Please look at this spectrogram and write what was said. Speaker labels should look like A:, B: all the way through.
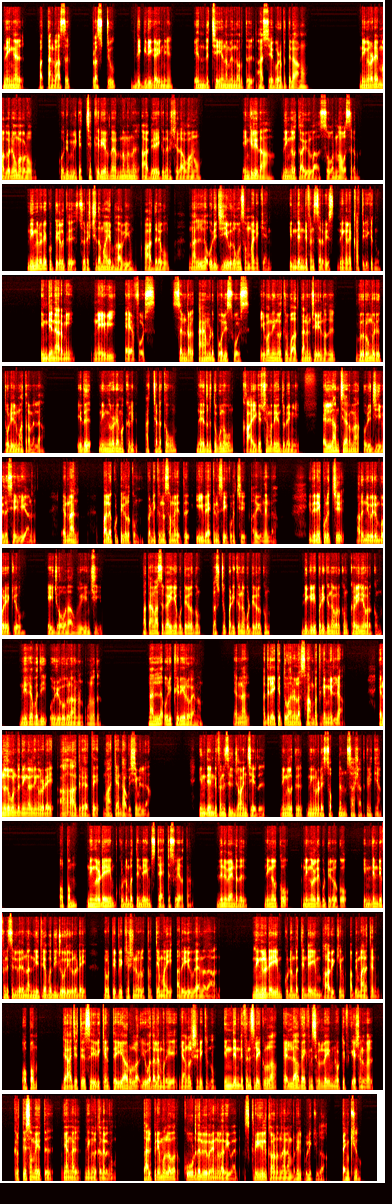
A: നിങ്ങൾ പത്താം class plus two degree കഴിഞ്ഞ് എന്ത് ചെയ്യണമെന്നോർത്ത് ആശയക്കുഴപ്പത്തിലാണോ? നിങ്ങളുടെ മകനോ മകളോ ഒരു മികച്ച കരിയർ നേടണമെന്ന് ആഗ്രഹിക്കുന്ന രക്ഷിതാവാണോ? എങ്കിലിതാ നിങ്ങൾക്കായുള്ള സുവർണാവസരം. നിങ്ങളുടെ കുട്ടികൾക്ക് സുരക്ഷിതമായ ഭാവിയും ആദരവും നല്ല ഒരു ജീവിതവും സമ്മാനിക്കാൻ ഇന്ത്യൻ ഡിഫൻസ് സർവീസ് നിങ്ങളെ കാത്തിരിക്കുന്നു. Indian army navy air force central armed police force ഇവ നിങ്ങൾക്ക് വാഗ്ദാനം ചെയ്യുന്നത് വെറുമൊരു തൊഴിൽ മാത്രമല്ല. ഇത് നിങ്ങളുടെ മക്കളിൽ അച്ചടക്കവും നേതൃത്വഗുണവും കായികക്ഷമതയും തുടങ്ങി എല്ലാം ചേർന്ന ഒരു ജീവിതശൈലിയാണ്. എന്നാൽ പല കുട്ടികൾക്കും പഠിക്കുന്ന സമയത്ത് ഈ വേക്കൻസിയെക്കുറിച്ച് അറിയുന്നില്ല. ഇതിനെക്കുറിച്ച് അറിഞ്ഞു വരുമ്പോഴേക്കോ ഏജ് ഓവർ ആവുകയും ചെയ്യും. പത്താം ക്ലാസ് കഴിഞ്ഞ കുട്ടികൾക്കും പ്ലസ് ടു പഠിക്കുന്ന കുട്ടികൾക്കും ഡിഗ്രി പഠിക്കുന്നവർക്കും കഴിഞ്ഞവർക്കും നിരവധി ഒഴിവുകളാണ് ഉള്ളത്. നല്ല ഒരു കരിയർ വേണം. എന്നാൽ അതിലേക്കെത്തുവാനുള്ള സാമ്പത്തികമില്ല. എന്നതുകൊണ്ട് നിങ്ങൾ നിങ്ങളുടെ ആ ആഗ്രഹത്തെ മാറ്റേണ്ട ആവശ്യമില്ല. ഇന്ത്യൻ ഡിഫൻസിൽ ജോയിൻ ചെയ്ത് നിങ്ങൾക്ക് നിങ്ങളുടെ സ്വപ്നം സാക്ഷാത്കരിക്കാം. ഒപ്പം നിങ്ങളുടെയും കുടുംബത്തിന്റെയും സ്റ്റാറ്റസ് ഉയർത്താം. ഇതിനു വേണ്ടത് നിങ്ങൾക്കോ നിങ്ങളുടെ കുട്ടികൾക്കോ ഇന്ത്യൻ ഡിഫൻസിൽ വരുന്ന നിരവധി ജോലികളുടെ നോട്ടിഫിക്കേഷനുകൾ കൃത്യമായി അറിയുക എന്നതാണ്. നിങ്ങളുടെയും കുടുംബത്തിന്റെയും ഭാവിക്കും അഭിമാനത്തിനും. ഒപ്പം രാജ്യത്തെ സേവിക്കാൻ തയ്യാറുള്ള യുവതലമുറയെ ഞങ്ങൾ ക്ഷണിക്കുന്നു. ഇന്ത്യൻ ഡിഫൻസിലേക്കുള്ള എല്ലാ വേക്കൻസികളുടെയും നോട്ടിഫിക്കേഷനുകൾ കൃത്യസമയത്ത് ഞങ്ങൾ നിങ്ങൾക്ക് നൽകും. താൽപ്പര്യമുള്ളവർ കൂടുതൽ വിവരങ്ങൾ അറിയുവാൻ സ്ക്രീനിൽ കാണുന്ന നമ്പറിൽ വിളിക്കുക. താങ്ക്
